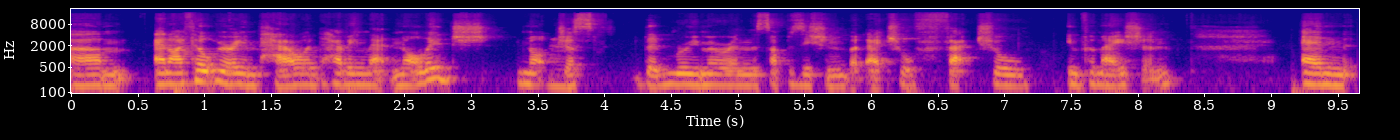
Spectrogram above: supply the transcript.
Um, and I felt very empowered having that knowledge, not mm. just the rumor and the supposition, but actual factual information. And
